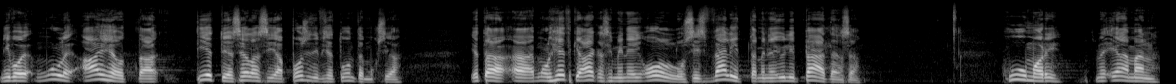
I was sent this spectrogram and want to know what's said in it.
niin voi mulle aiheuttaa tiettyjä sellaisia positiivisia tuntemuksia, jota ää, mulla hetken aikaisemmin ei ollut, siis välittäminen ylipäätänsä. Huumori, elämän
